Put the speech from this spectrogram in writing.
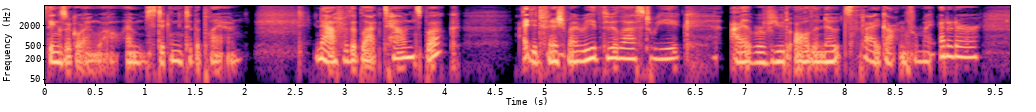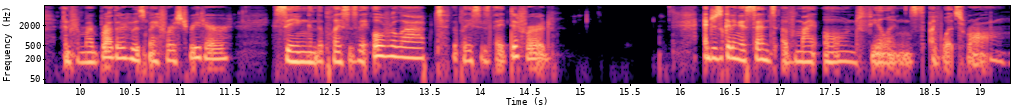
things are going well. I'm sticking to the plan. Now for the Black Towns book, I did finish my read through last week. I reviewed all the notes that I had gotten from my editor and from my brother, who was my first reader, seeing the places they overlapped, the places they differed, and just getting a sense of my own feelings of what's wrong.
